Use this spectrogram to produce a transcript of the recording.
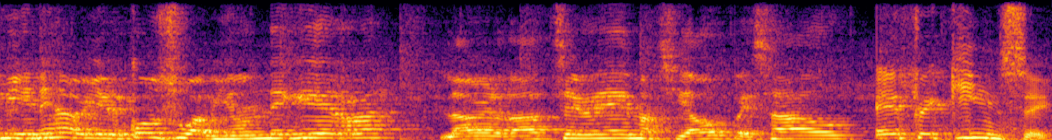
viene Javier con su avión de guerra. La verdad se ve demasiado pesado. F-15.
